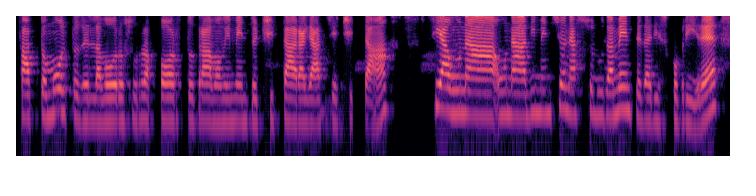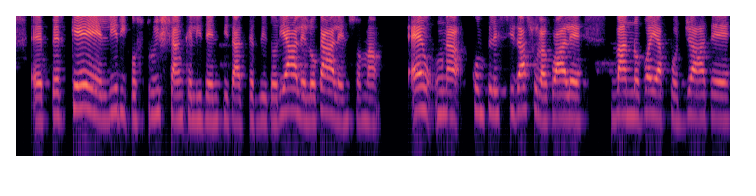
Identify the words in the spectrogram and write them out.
fatto molto del lavoro sul rapporto tra movimento e città, ragazzi e città, sia una, una dimensione assolutamente da riscoprire eh, perché lì ricostruisce anche l'identità territoriale, locale, insomma è una complessità sulla quale vanno poi appoggiate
